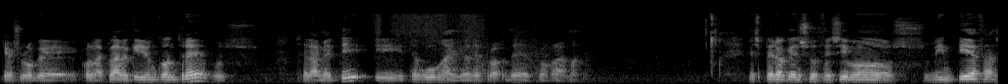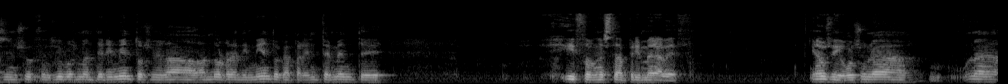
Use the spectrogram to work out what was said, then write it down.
que es lo que con la clave que yo encontré, pues se la metí y tengo un año de, programa. Espero que en sucesivos limpiezas, en sucesivos mantenimientos, irá dando el rendimiento que aparentemente hizo en esta primera vez. Ya os digo, es una, una,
